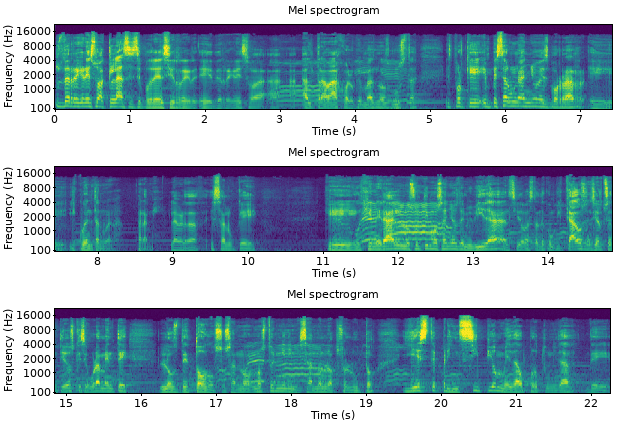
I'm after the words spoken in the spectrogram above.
pues de regreso a clase, se podría decir, eh, de regreso a- a- a- al trabajo, a lo que más nos gusta? Es porque empezar un año es borrar eh, y cuenta nueva, para mí. La verdad, es algo que, que en general los últimos años de mi vida han sido bastante complicados en ciertos sentidos, que seguramente los de todos, o sea, no, no estoy minimizando en lo absoluto, y este principio me da oportunidad de,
